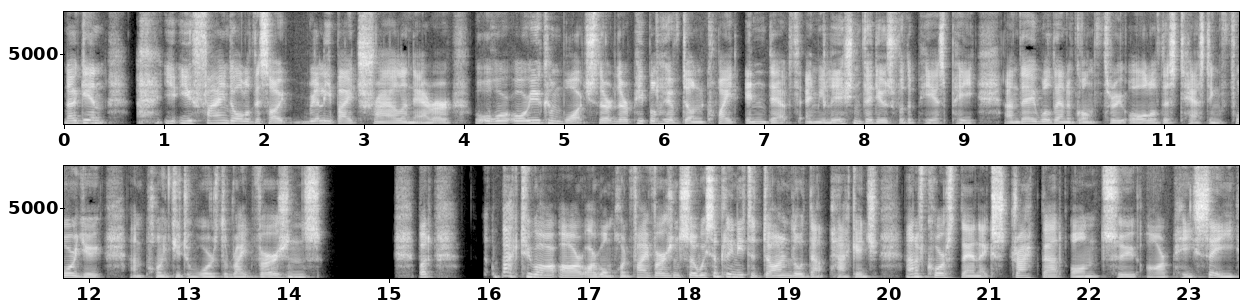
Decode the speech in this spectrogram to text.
Now, again, you, find all of this out really by trial and error, or, or you can watch. There, there are people who have done quite in depth emulation videos for the PSP, and they will then have gone through all of this testing for you and point you towards the right versions. But back to our, our, our 1.5 version, so we simply need to download that package and, of course, then extract that onto our PC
